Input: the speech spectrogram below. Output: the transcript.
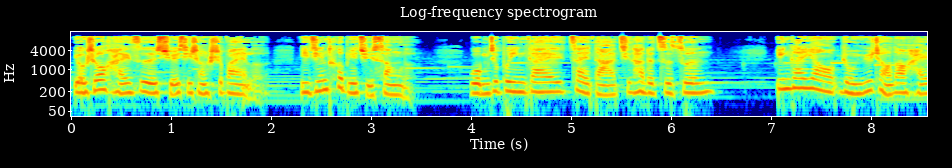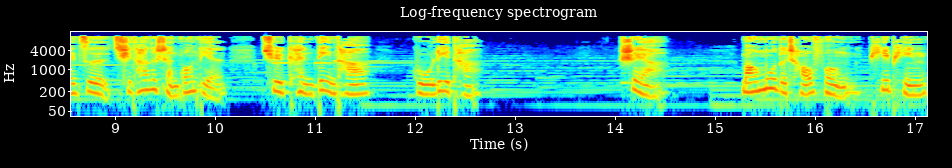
有时候孩子学习上失败了，已经特别沮丧了，我们就不应该再打击他的自尊。应该要勇于找到孩子其他的闪光点，去肯定他，鼓励他。是呀，盲目的嘲讽、批评、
